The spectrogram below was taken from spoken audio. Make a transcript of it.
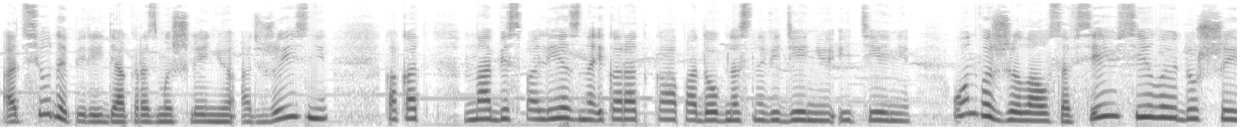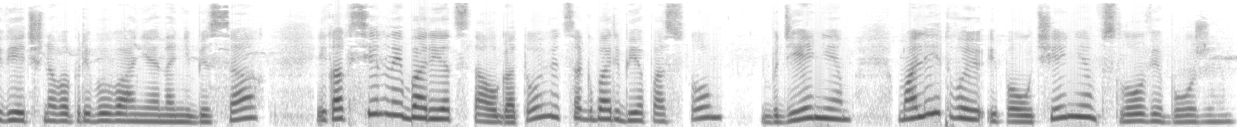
Отсюда, перейдя к размышлению от жизни, как от на бесполезно и коротка, подобно сновидению и тени, он возжелал со всею силой души вечного пребывания на небесах и как сильный борец стал готовиться к борьбе постом, бдением, молитвою и поучением в Слове Божием.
